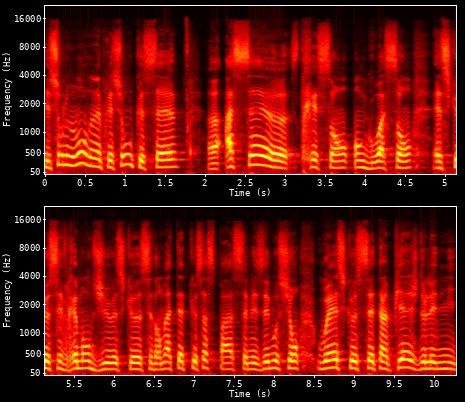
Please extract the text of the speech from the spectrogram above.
Et sur le moment, on a l'impression que c'est euh, assez euh, stressant, angoissant. Est-ce que c'est vraiment Dieu? Est-ce que c'est dans ma tête que ça se passe? C'est mes émotions? Ou est-ce que c'est un piège de l'ennemi?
